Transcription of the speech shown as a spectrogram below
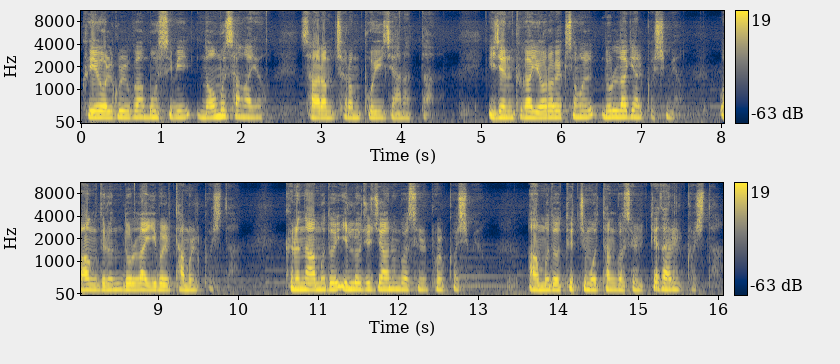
그의 얼굴과 모습이 너무 상하여 사람처럼 보이지 않았다. 이제는 그가 여러 백성을 놀라게 할 것이며 왕들은 놀라 입을 다물 것이다. 그는 아무도 일러주지 않은 것을 볼 것이며 아무도 듣지 못한 것을 깨달을 것이다.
